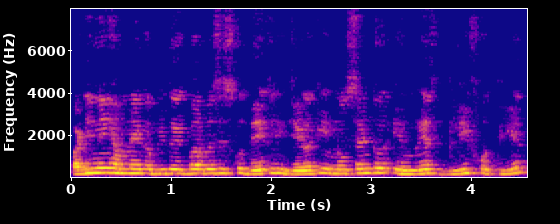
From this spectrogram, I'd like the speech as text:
पढ़ी नहीं हमने कभी तो एक बार बस इसको देख लीजिएगा कि इनोसेंट और इनवियस बिलीफ होती है।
